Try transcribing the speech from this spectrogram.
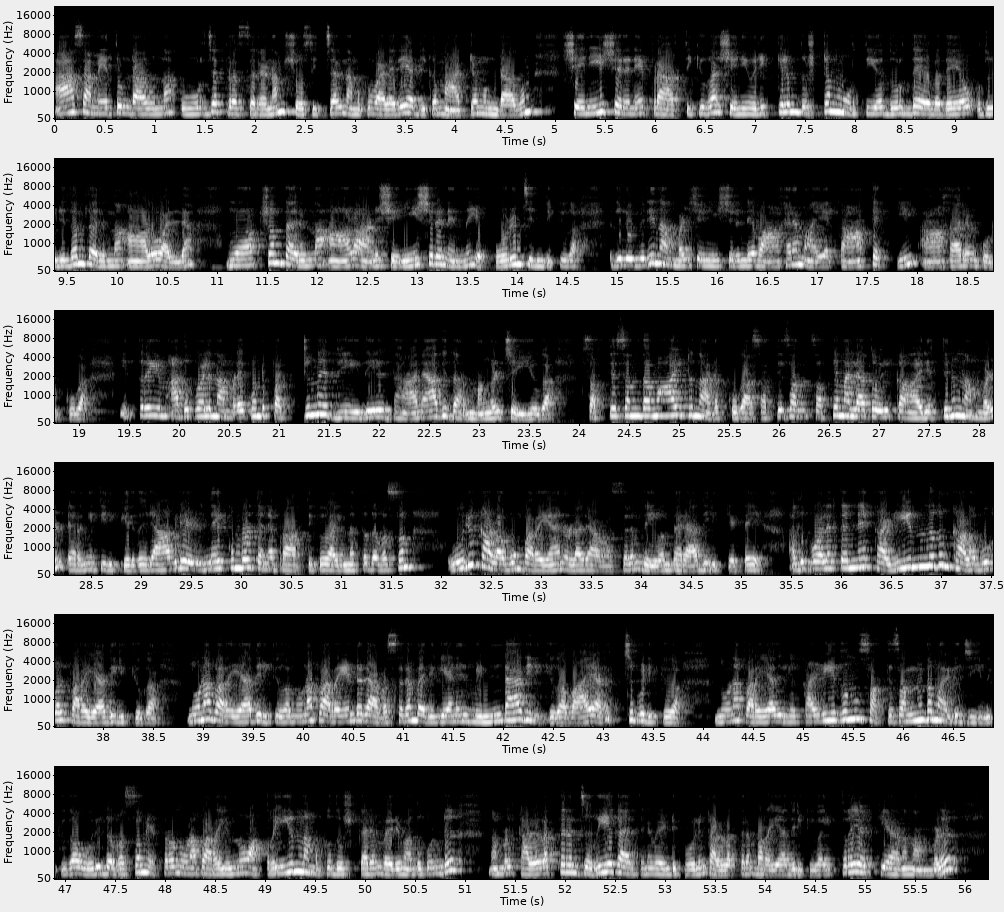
ആ സമയത്തുണ്ടാകുന്ന ഊർജ പ്രസരണം ശ്വസിച്ചാൽ നമുക്ക് വളരെയധികം മാറ്റം ഉണ്ടാകും ശനീശ്വരനെ പ്രാർത്ഥിക്കുക. ശനി ഒരിക്കലും ദുഷ്ടമൂർത്തിയോ ദുർദേവതയോ ദുരിതം തരുന്ന ആളോ അല്ല. മോക്ഷം തരുന്ന ആളാണ് ശനീശ്വരൻ എന്ന് എപ്പോഴും ചിന്തിക്കുക. ഇതിലുപരി നമ്മൾ ശനീശ്വരന്റെ വാഹനമായ കാക്കയ്ക്ക് ആഹാരം കൊടുക്കുക. ഇത്രയും അതുപോലെ നമ്മളെ കൊണ്ട് പറ്റുന്ന രീതിയിൽ ധാനാദി ധർമ്മങ്ങൾ ചെയ്യുക. സത്യസന്ധമായിട്ട് നടക്കുക. സത്യസ സത്യമല്ലാത്ത ഒരു കാര്യത്തിനും നമ്മൾ ഇറങ്ങിത്തിരിക്കരുത്. രാവിലെ എഴുന്നേൽക്കുമ്പോൾ തന്നെ പ്രാർത്ഥിക്കുക. ഇന്നത്തെ ദിവസം ഒരു കളവും പറയാനുള്ള ഒരു അവസരം ദൈവം തരാതിരിക്കട്ടെ. അതുപോലെ തന്നെ കഴിയുന്നതും കളവുകൾ പറയാതിരിക്കുക. നുണ പറയാതിരിക്കുക. നുണ പറയേണ്ട ഒരു അവസരം വരികയാണെങ്കിൽ മിണ്ടാതിരിക്കുക. വായ അടച്ചു പിടിക്കുക. നുണ പറയാതിരിക്കുക. കഴിയുന്നതും സത്യസന്ധമായിട്ട് ജീവിക്കുക. ഒരു ദിവസം എത്ര നുണ പറയുന്നു അത്രയും നമുക്ക് ദുഷ്കരം വരും. അതുകൊണ്ട് നമ്മൾ കള്ളത്തരം ചെറിയ കാര്യത്തിന് വേണ്ടി പോലും കള്ളത്തരം പറയാതിരിക്കുക. ഇത്രയൊക്കെയാണ് നമ്മൾ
